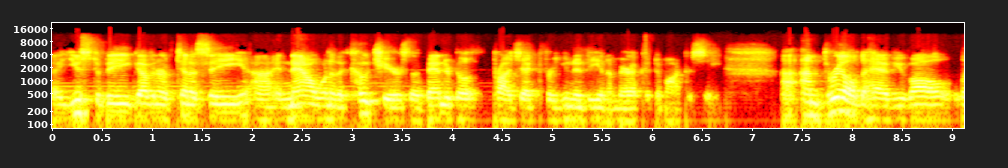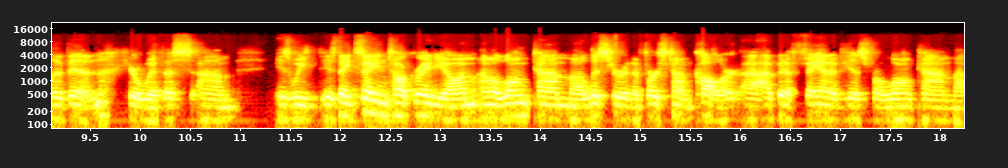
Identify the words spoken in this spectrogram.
I used to be governor of Tennessee uh, and now one of the co chairs of the Vanderbilt Project for Unity and American Democracy. Uh, I'm thrilled to have Yuval Levin here with us. Um, as we as they'd say in talk radio, I'm I'm a long time uh, listener and a first time caller. Uh, I've been a fan of his for a long time. Uh,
